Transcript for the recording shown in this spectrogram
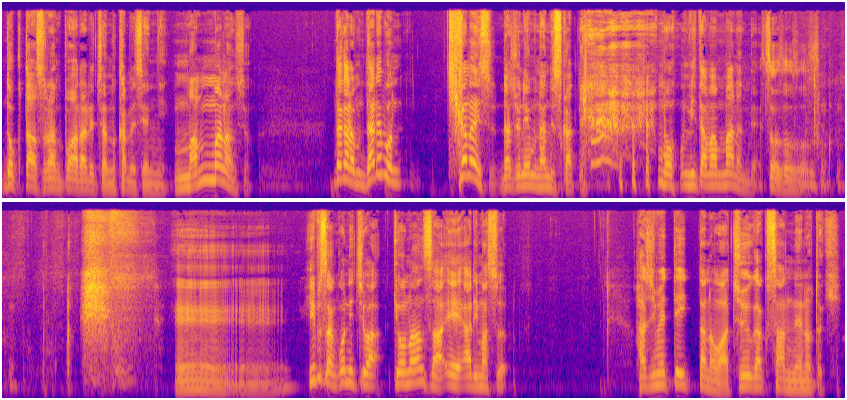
ドクタースランプあられちゃんの亀仙人。まんまなんですよ。だから誰も聞かないです。ラジオネーム何ですかって。もう見たまんまなんで。そうそうそうそう。えー、ヒブさんこんにちは。今日のアンサー A あります。初めて行ったのは中学3年の時。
